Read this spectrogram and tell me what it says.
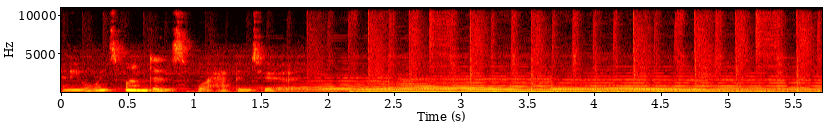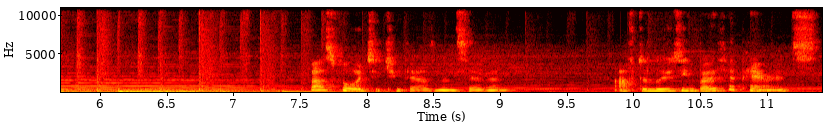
And he always wonders what happened to her. Fast forward to 2007. After losing both her parents,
